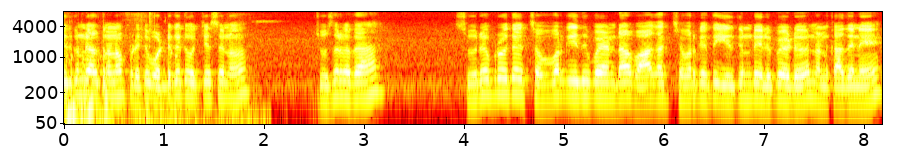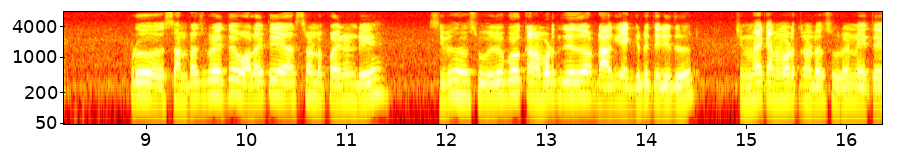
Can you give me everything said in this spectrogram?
ఈదుకుంటూ వెళ్తున్నాను. ఇప్పుడైతే వడ్డీకి అయితే వచ్చేసాను. చూసారు కదా? సూర్యప్రభు అయితే చివరికి ఈదిపోయాడంట. బాగా చివరికి అయితే ఈదుకుంటూ వెళ్ళిపోయాడు. నన్ను కాదని. ఇప్పుడు సన్ రైజ్ బ్రో అయితే వాళ్ళు అయితే వేస్తున్నాడు పైనుండి. శివ సూర్యుడు కనబడుతుంది లేదో నాకు ఎగ్గడి తెలియదు చిన్నగా కనబడుతున్నాడు సూర్యుని అయితే.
